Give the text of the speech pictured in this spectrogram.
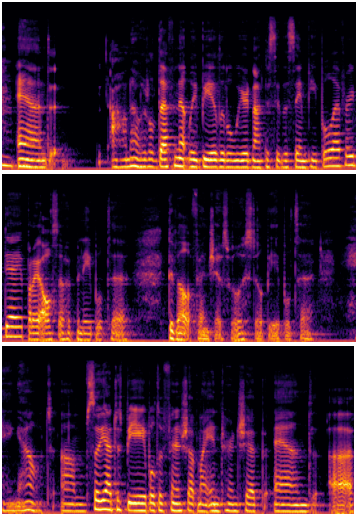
Mm-hmm. And I don't know, it'll definitely be a little weird not to see the same people every day, but I also have been able to develop friendships where we'll still be able to hang out. Um, so, yeah, just be able to finish up my internship and uh,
